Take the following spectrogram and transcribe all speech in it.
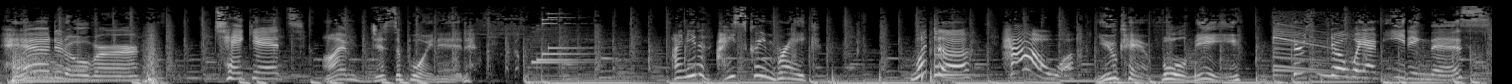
Hand it over. Take it. I'm disappointed. I I need an ice cream break. What the? How? You can't fool me. There's no way I'm eating this.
